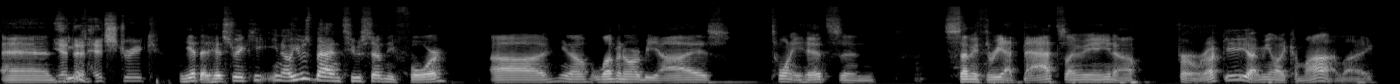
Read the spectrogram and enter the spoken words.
And He had he, that was- hit streak. he had that hit streak. He, you know, he was batting 274. Uh, you know, 11 RBIs, 20 hits, and 73 at bats. I mean, you know, for a rookie, I mean, like, come on, like,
